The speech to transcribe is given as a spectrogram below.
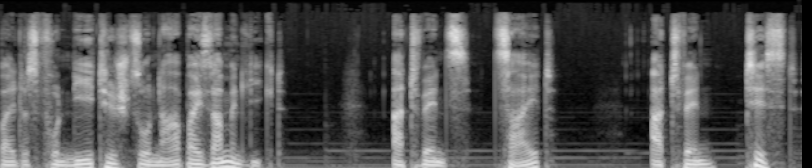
weil das phonetisch so nah beisammen liegt. Adventszeit, Adventist.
